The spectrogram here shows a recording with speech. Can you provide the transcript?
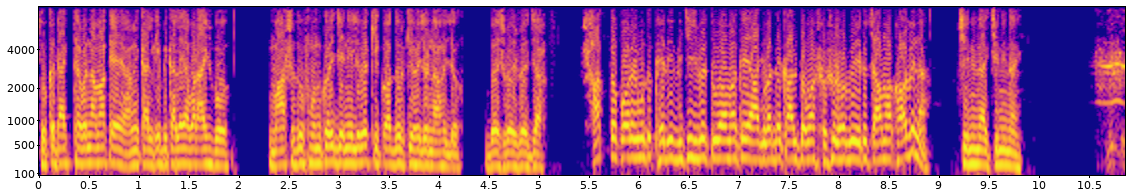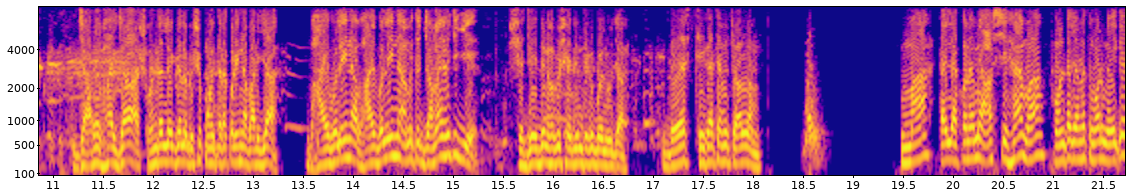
তোকে ডাকতে হবে না আমাকে আমি কালকে বিকালে আবার আসব। মা শুধু ফোন করে জেনে নেবে কি কদর কি হলো না হলো। বেশ বেশ বেশ যা। সাত তো পরের মতো খেতে দিচ্ছিস তুই আমাকে আজ বাদে কাল তোমার শ্বশুর হবে এটা চামা খাওয়াবে না? চিনি নাই চিনি নাই। যা রে ভাই যা সন্ধ্যা লেগে গেলে বেশি পঁয়তারা করি না বাড়ি যা। ভাই বলি না ভাই বলি না আমি তো জামাই হয়েছি গিয়ে। সে যেদিন হবে সেদিন থেকে বলব যা। বেশ ঠিক আছে আমি চললাম। মা তাহলে এখন আমি আসছি হ্যাঁ মা? ফোনটা যেন তোমার মেয়েকে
